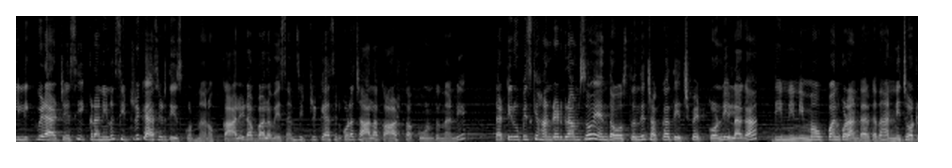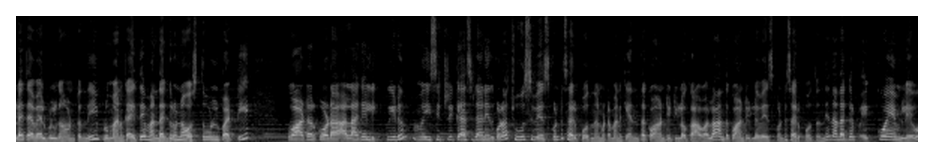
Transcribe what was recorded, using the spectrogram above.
ఈ లిక్విడ్ యాడ్ చేసి ఇక్కడ నేను సిట్రిక్ యాసిడ్ తీసుకుంటున్నాను. ఒక ఖాళీ డబ్బాలో వేసాను. సిట్రిక్ యాసిడ్ కూడా చాలా కాస్ట్ తక్కువ ఉంటుందండి. థర్టీ రూపీస్కి హండ్రెడ్ గ్రామ్స్ ఎంత వస్తుంది? చక్కగా తెచ్చి పెట్టుకోండి. ఇలాగా దీన్ని నిమ్మ ఉప్పు అని కూడా అంటారు కదా అన్ని చోట్ల అయితే అవైలబుల్గా ఉంటుంది. ఇప్పుడు మనకైతే మన దగ్గర ఉన్న వస్తువులను బట్టి వాటర్ కూడా అలాగే లిక్విడ్ ఈ సిట్రిక్ యాసిడ్ అనేది కూడా చూసి వేసుకుంటే సరిపోతుంది అనమాట మనకి ఎంత క్వాంటిటీలో కావాలో అంత క్వాంటిటీలో వేసుకుంటే సరిపోతుంది. నా దగ్గర ఎక్కువ ఏం లేవు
